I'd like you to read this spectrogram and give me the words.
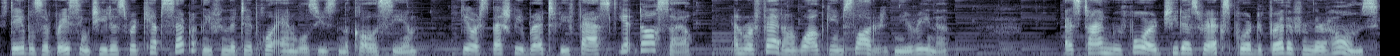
Stables of racing cheetahs were kept separately from the typical animals used in the Colosseum. They were specially bred to be fast yet docile, and were fed on wild game slaughtered in the arena. As time moved forward, cheetahs were exported further from their homes.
